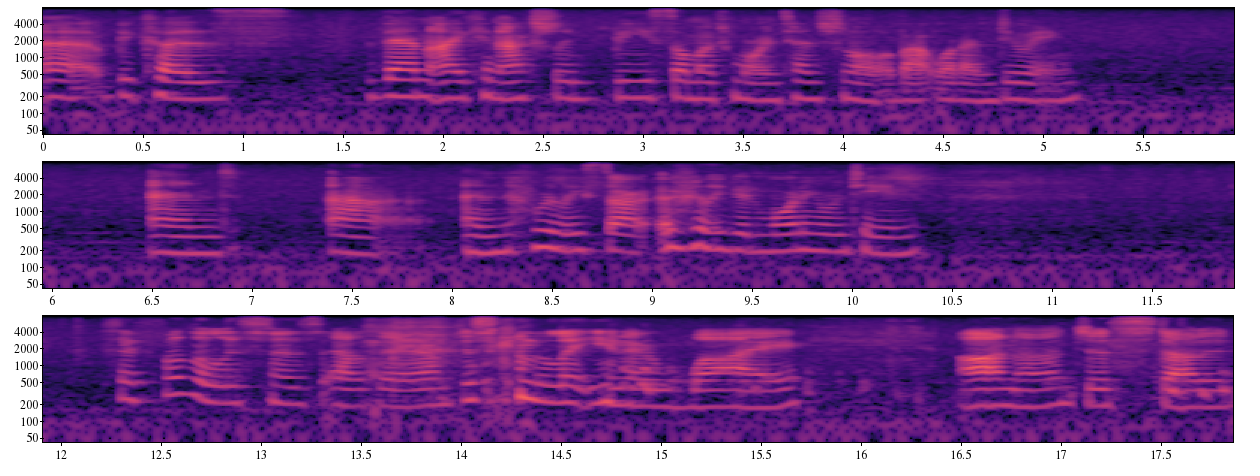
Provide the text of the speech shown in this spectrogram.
Uh, because then I can actually be so much more intentional about what I'm doing and uh, and really start a really good morning routine. So for the listeners out there, I'm just gonna let you know why Anna just started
